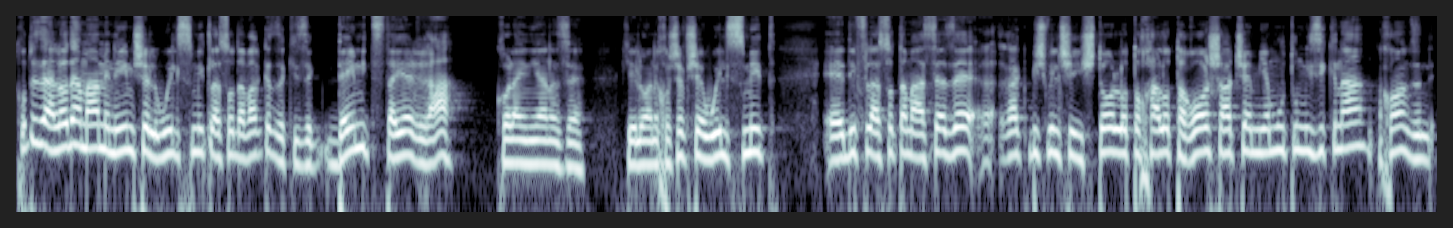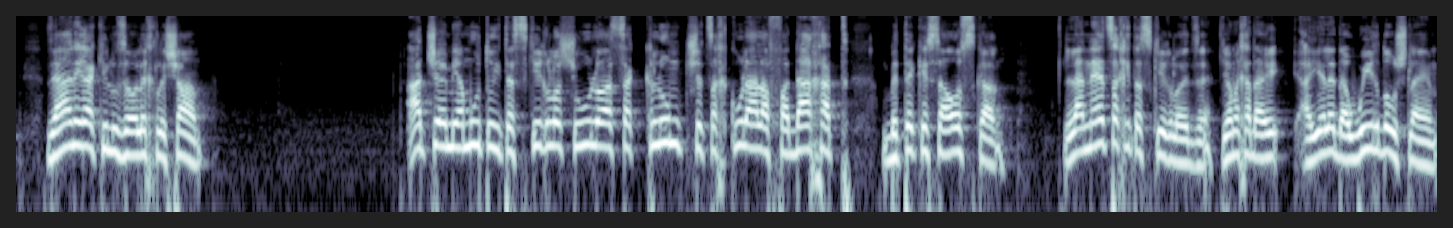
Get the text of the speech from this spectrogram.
חוץ מזה, אני לא יודע מה המניעים של וויל סמית לעשות דבר כזה, כי זה די מצטייר רע, כל העניין הזה. כאילו, אני חושב שוויל סמית העדיף לעשות את המעשה הזה רק בשביל שאשתו לא תאכל לו את הראש עד שהם ימותו מזקנה, נכון? זה, היה נראה כאילו זה הולך לשם. עד שהם ימותו, היא תזכיר לו שהוא לא עשה כלום כשצחקו לה על הפדחת בטקס האוסקר. לנצח היא תזכיר לו את זה. יום אחד ה... הילד הווירדו שלהם,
